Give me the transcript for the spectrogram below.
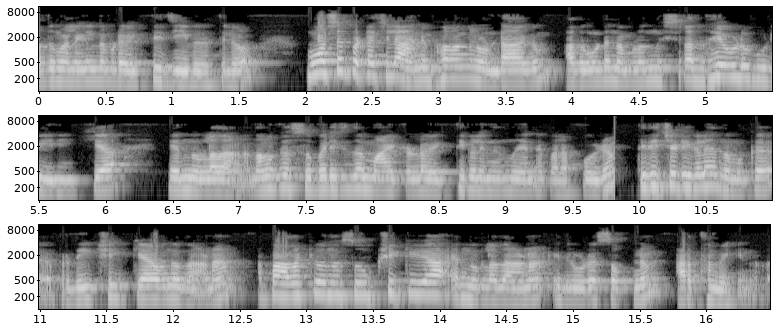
അതും അല്ലെങ്കിൽ നമ്മുടെ വ്യക്തി ജീവിതത്തിലോ മോശപ്പെട്ട ചില അനുഭവങ്ങൾ ഉണ്ടാകും. അതുകൊണ്ട് നമ്മളൊന്ന് ശ്രദ്ധയോടുകൂടി ഇരിക്കുക എന്നുള്ളതാണ്. നമുക്ക് സുപരിചിതമായിട്ടുള്ള വ്യക്തികളിൽ നിന്ന് തന്നെ പലപ്പോഴും തിരിച്ചടികൾ നമുക്ക് പ്രതീക്ഷിക്കാവുന്നതാണ്. അപ്പൊ അതൊക്കെ ഒന്ന് സൂക്ഷിക്കുക എന്നുള്ളതാണ് ഇതിലൂടെ സ്വപ്നം അർത്ഥം വയ്ക്കുന്നത്.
